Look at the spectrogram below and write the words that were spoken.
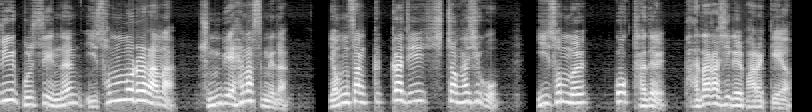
수익 볼 수 있는 이 선물을 하나 준비해 놨습니다. 영상 끝까지 시청하시고 이 선물 꼭 다들 받아가시길 바랄게요.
